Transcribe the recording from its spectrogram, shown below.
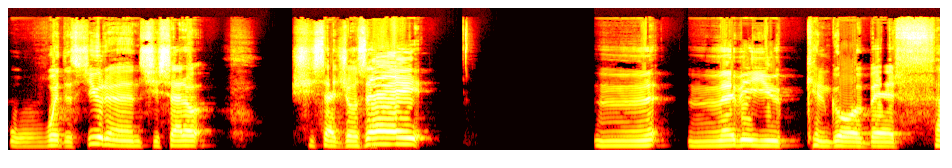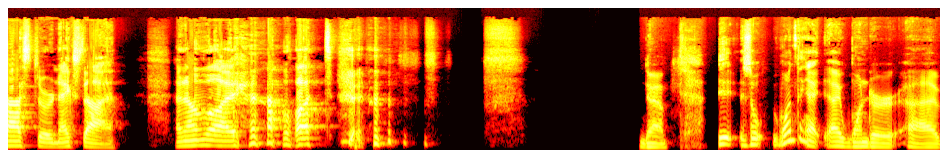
with the students, she said, oh, she said, Joze, maybe you can go a bit faster next time. And I'm like, what? Yeah. It, so one thing I, I wonder, uh,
